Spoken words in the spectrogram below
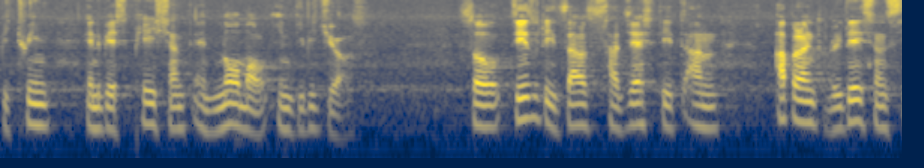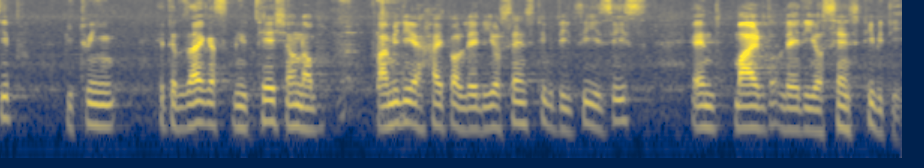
between NBS patient and normal individuals. So these results suggested an apparent relationship between heterozygous mutation of familial hyperradiosensitive diseases and mild radiosensitivity.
